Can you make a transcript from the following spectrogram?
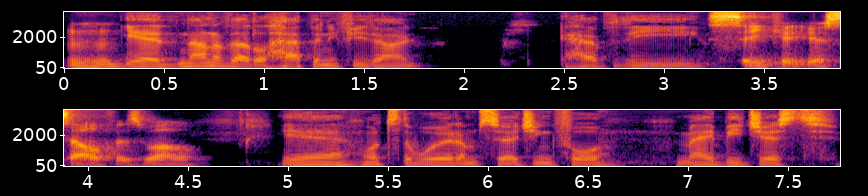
Mm-hmm. Yeah, none of that'll happen if you don't have the seek it yourself as well. Yeah, what's the word I'm searching for? Maybe just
